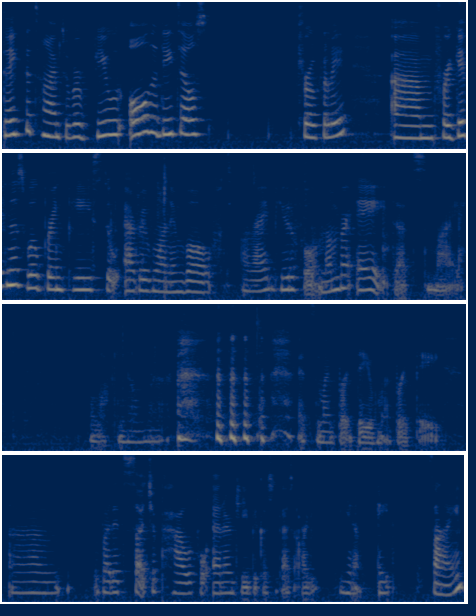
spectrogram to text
take the time to review all the details truthfully um, forgiveness will bring peace to everyone involved. All right, beautiful. Number eight, that's my lucky number. it's my birthday of my birthday. Um, but it's such a powerful energy because you guys are the you know, eighth sign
